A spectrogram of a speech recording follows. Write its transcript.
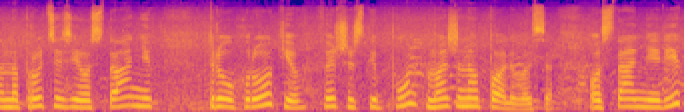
На протязі останніх трьох років фельдшерський пункт майже не опалювався. Останній рік,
